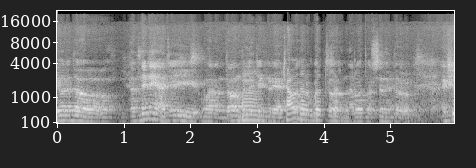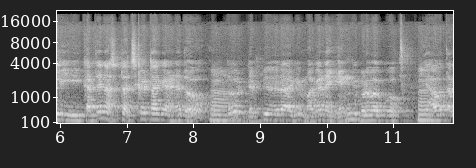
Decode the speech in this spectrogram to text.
ಇವರದ್ದು ತಂದೆನೇ ಅಜಯ್ ಕುಮಾರ್ ಅಂತ ಒಂದು ಲೆಜೆಂಡರಿ. ನಲವತ್ತು ವರ್ಷದಿಂದವರು ಆಕ್ಚುಲಿ ಈ ಕಥೆನ ಅಷ್ಟು ಅಚ್ಚುಕಟ್ಟಾಗಿ ಹೆಣೆದು ಒಂದು ಡೆಬ್ಯೂರ್ ಆಗಿ ಮಗನ ಹೆಂಗ್ ಬಿಡ್ಬೇಕು ಯಾವ ತರ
